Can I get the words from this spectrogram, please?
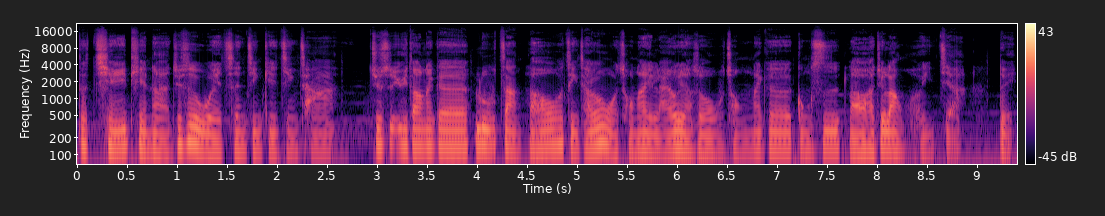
的前一天啊，就是我也曾经给警察，就是遇到那个路障，然后警察问我从哪里来，我想说我从那个公司，然后他就让我回家，对，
